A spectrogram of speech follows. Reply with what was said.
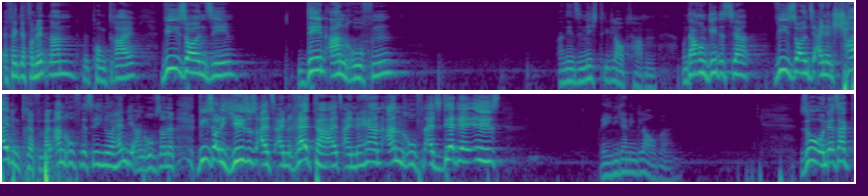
Er fängt ja von hinten an mit Punkt 3. Wie sollen sie den anrufen, an den sie nicht geglaubt haben? Und darum geht es ja, wie sollen sie eine Entscheidung treffen? Weil anrufen ist nicht nur Handyanruf, sondern wie soll ich Jesus als einen Retter, als einen Herrn anrufen, als der, der ist, wenn ich nicht an ihn glaube? So, und er sagt,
